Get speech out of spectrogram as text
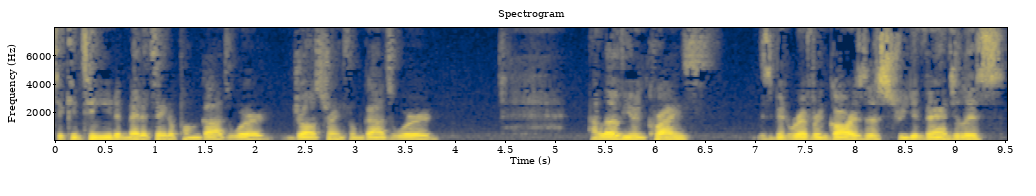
to continue to meditate upon God's word, draw strength from God's word. I love you in Christ. This has been Reverend Garza, Street Evangelist.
